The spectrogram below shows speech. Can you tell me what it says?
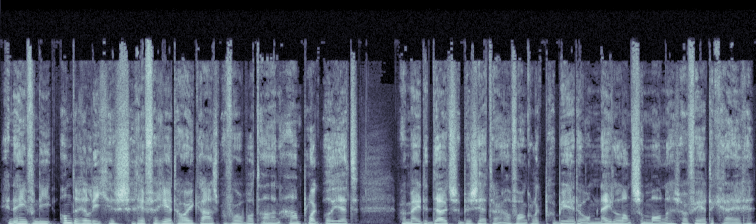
In een van die andere liedjes refereert Hoijkaas bijvoorbeeld aan een aanplakbiljet waarmee de Duitse bezetter aanvankelijk probeerde om Nederlandse mannen zover te krijgen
